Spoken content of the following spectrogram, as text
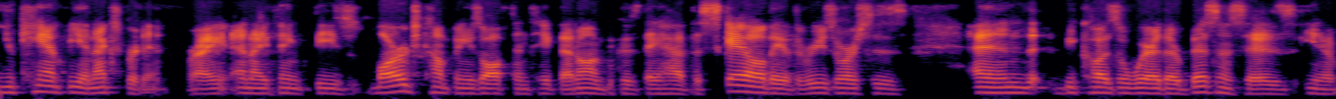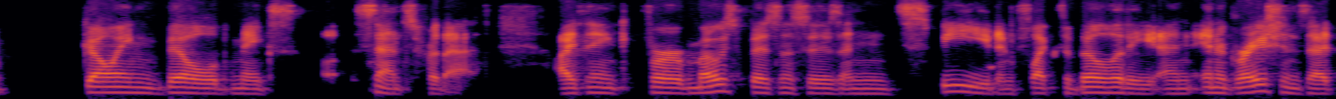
you can't be an expert in, right? And I think these large companies often take that on because they have the scale, they have the resources, and because of where their business is, you know, going build makes uh, sense for that. I think for most businesses and speed and flexibility and integrations that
